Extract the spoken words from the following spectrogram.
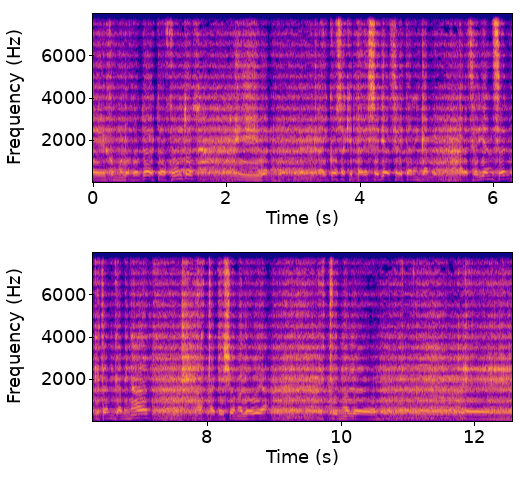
eh, como los doctores, todos juntos, y bueno, eh, hay cosas que parecerían ser, estar parecerían ser que están encaminadas hasta que yo no lo vea, este, no lo eh,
